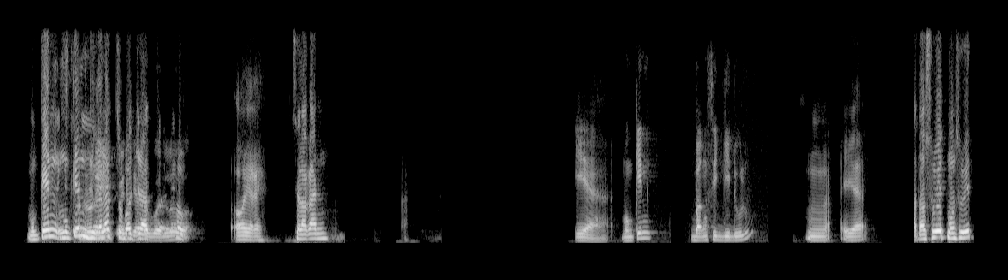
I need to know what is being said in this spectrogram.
Mungkin mungkin Dulu nih, gimana coba cerita. Oh ya, silakan. Iya, mungkin Bang Sigi dulu. Hmm, iya. Atau sweet mau sweet?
